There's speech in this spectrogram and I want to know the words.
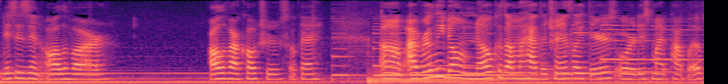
This is in all of our all of our cultures, okay? Um, I really don't know because I'm gonna have to translate theirs, or this might pop up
